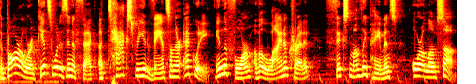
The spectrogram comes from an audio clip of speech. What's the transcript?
The borrower gets what is in effect a tax free advance on their equity in the form of a line of credit, fixed monthly payments, or a lump sum.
